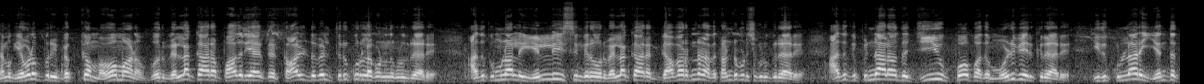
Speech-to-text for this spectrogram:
நமக்கு எவ்வளோ பெரிய வெக்கம் அவமானம். ஒரு வெள்ளக்கார பாதிரியாக இருக்கிற கால்டுவெல் திருக்குறளை கொண்டு வந்து கொடுக்குறாரு. அதுக்கு முன்னால் எல்லிஸுங்கிற ஒரு வெள்ளக்கார கவர்னர் அதை கண்டுபிடிச்சி கொடுக்குறாரு. அதுக்கு பின்னால் வந்த ஜியு போப் அதை மொழிபெயர்க்கிறாரு. இதுக்குள்ளார எந்த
